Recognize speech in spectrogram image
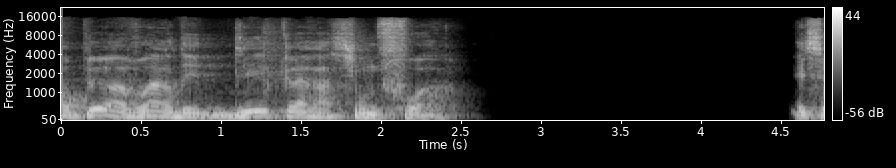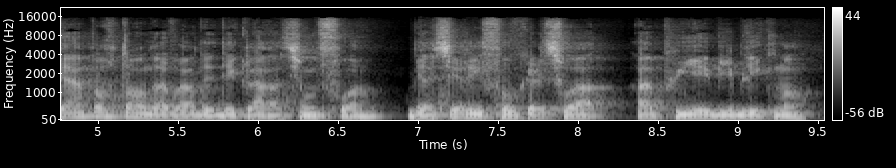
On peut avoir des déclarations de foi. Et c'est important d'avoir des déclarations de foi. Bien sûr, il faut qu'elles soient appuyées bibliquement.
